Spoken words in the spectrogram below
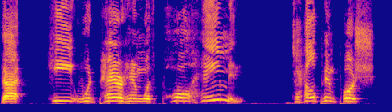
that he would pair him with Paul Heyman to help him push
